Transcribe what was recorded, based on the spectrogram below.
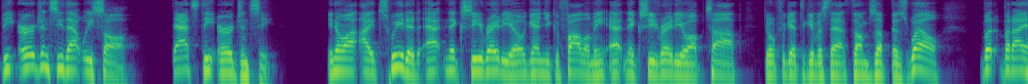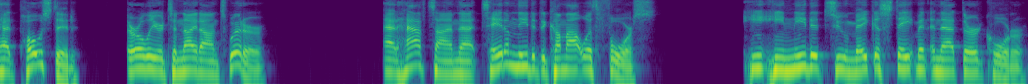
The urgency that we saw. That's the urgency. You know, I, I, tweeted at Nick C Radio. Again, you can follow me at Nick C Radio up top. Don't forget to give us that thumbs up as well. But but I had posted earlier tonight on Twitter at halftime that Tatum needed to come out with force. He he needed to make a statement in that third quarter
